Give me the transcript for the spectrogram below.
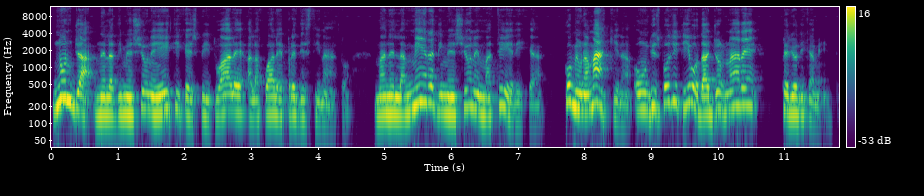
non già nella dimensione etica e spirituale alla quale è predestinato, ma nella mera dimensione materica, come una macchina o un dispositivo da aggiornare periodicamente.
